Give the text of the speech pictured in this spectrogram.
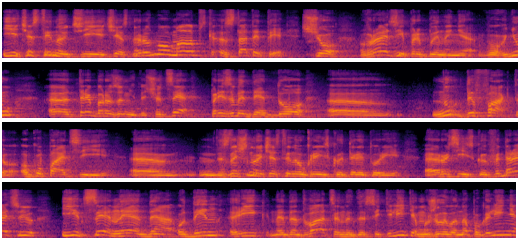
І частиною цієї чесної розмови мало б стати те, що в разі припинення вогню е, треба розуміти, що це призведе до е, ну, де-факто окупації е, значної частини української території е, Російською Федерацією. І це не на один рік, не на два, це не десятиліття, можливо, на покоління.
